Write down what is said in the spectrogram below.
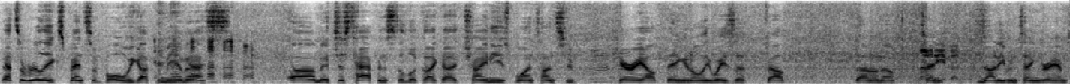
that's a really expensive bowl we got from EMS. um, it just happens to look like a Chinese wonton soup carry-out thing. It only weighs about, I don't know, Not even. not even 10 grams.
